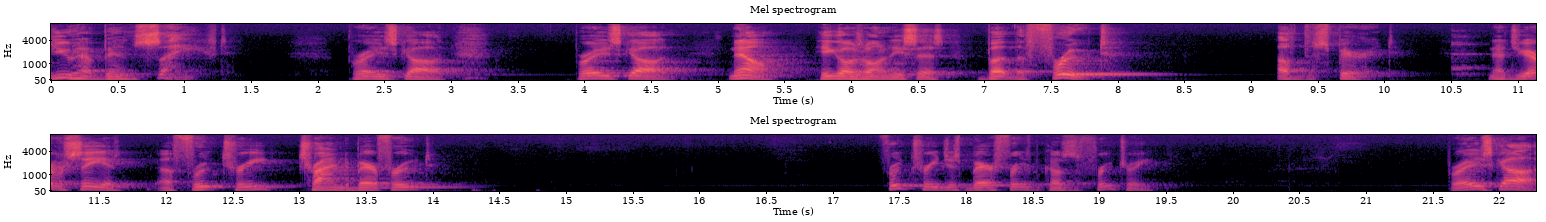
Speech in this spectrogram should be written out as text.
you have been saved. Praise God. Praise God. Now, he goes on and he says, but the fruit of the Spirit. Now, do you ever see a, a fruit tree trying to bear fruit? Fruit tree just bears fruit because it's a fruit tree. Praise God.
